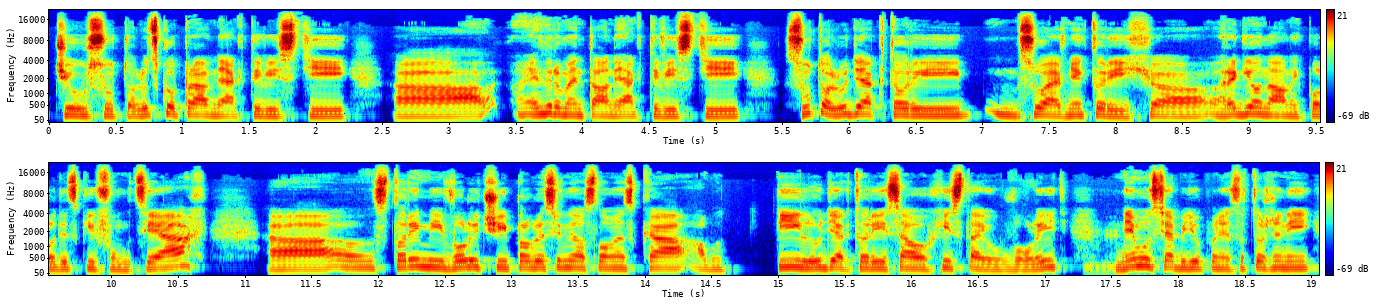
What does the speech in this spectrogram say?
či už sú to ľudskoprávne aktivisti, environmentálni aktivisti, sú to ľudia, ktorí sú aj v niektorých regionálnych politických funkciách, s ktorými voliči progresívneho Slovenska alebo tí ľudia, ktorí sa ho chystajú voliť, mm-hmm. nemusia byť úplne stotožení,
